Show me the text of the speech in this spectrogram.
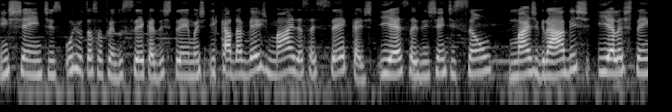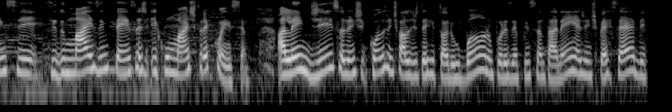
enchentes, o rio está sofrendo secas extremas e cada vez mais essas secas e essas enchentes são mais graves e elas têm se, sido mais intensas e com mais frequência. Além disso, a gente, quando a gente fala de território urbano, por exemplo, em Santarém, a gente percebe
